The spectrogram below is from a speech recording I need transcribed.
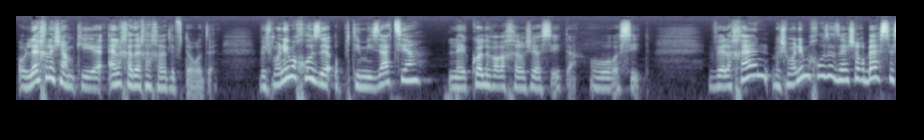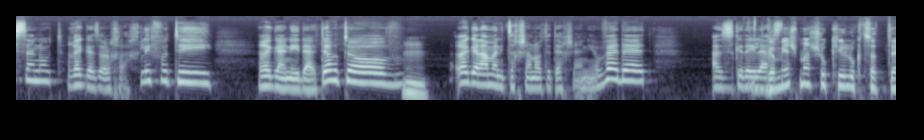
הולך לשם כי אין לך דרך אחרת לפתור את זה. ו-80% זה אופטימיזציה לכל דבר אחר שעשית או עשית. ולכן, ב-80% הזה יש הרבה הססנות. רגע, זה הולך להחליף אותי, רגע, אני אדע יותר טוב, mm. רגע, למה אני צריך לשנות את איך שאני עובדת? אז כדי גם יש משהו כאילו קצת, אה,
